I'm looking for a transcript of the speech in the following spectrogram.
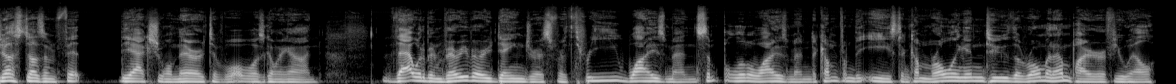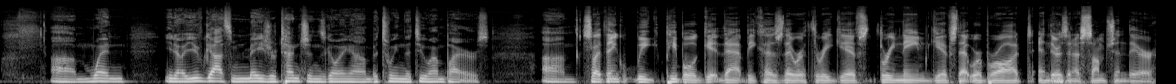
just doesn't fit the actual narrative of what was going on. That would have been very, very dangerous for three wise men, simple little wise men, to come from the east and come rolling into the Roman Empire, if you will, um, when you know you've got some major tensions going on between the two empires. So I think we people get that because there were three gifts, three named gifts that were brought, and there's an assumption there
